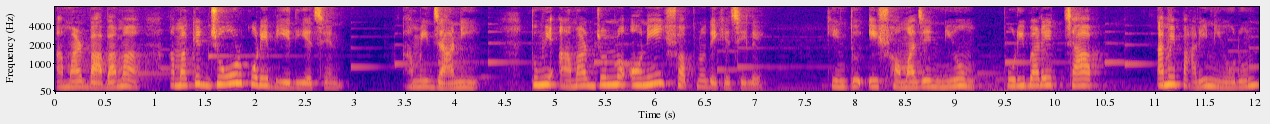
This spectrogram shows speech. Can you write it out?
আমার বাবা মা আমাকে জোর করে বিয়ে দিয়েছেন। আমি জানি তুমি আমার জন্য অনেক স্বপ্ন দেখেছিলে। কিন্তু এই সমাজের নিয়ম, পরিবারের চাপ, আমি পারিনি, অরুণ।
